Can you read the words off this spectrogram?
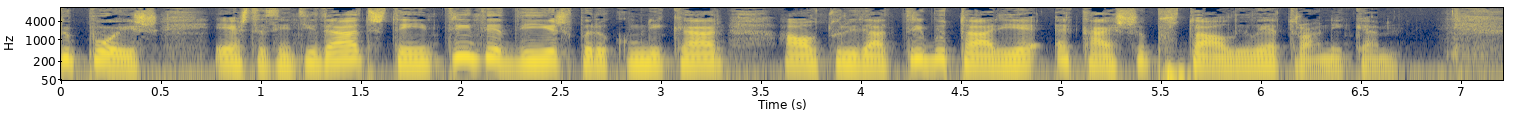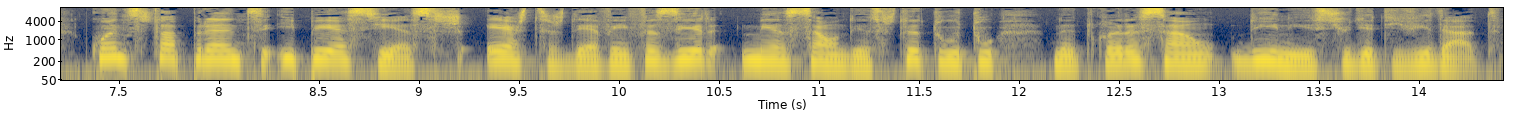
Depois, estas entidades têm 30 dias para comunicar à autoridade tributária a Caixa Postal Eletrónica. Quando se está perante IPSS, estas devem fazer menção desse estatuto na declaração de início de atividade.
